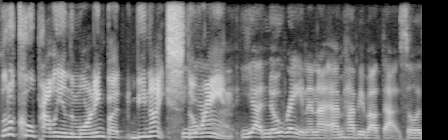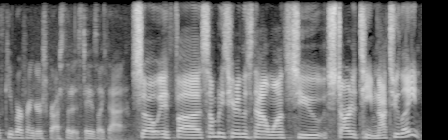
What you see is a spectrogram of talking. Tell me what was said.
little cool probably in the morning, but be nice. No yeah, rain. Yeah, no rain, and I, am happy about that. So let's keep our fingers crossed that it stays like that. So if uh, somebody's hearing this now wants to start a team, not too late.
